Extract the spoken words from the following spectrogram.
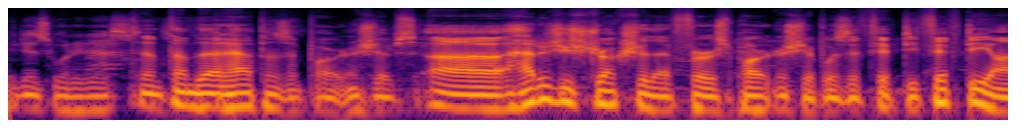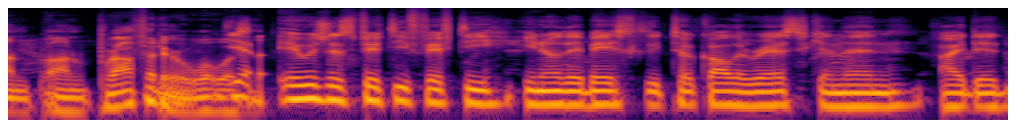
it is what it is. Sometimes that happens in partnerships. Uh, how did you structure that first partnership? Was it 50 50 on, on profit or what was Yeah, it? it was just 50 50. You know, they basically took all the risk and then I did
